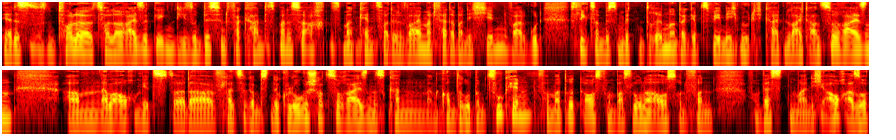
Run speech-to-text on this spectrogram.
Ja, das ist eine tolle, tolle Reisegegend, die so ein bisschen verkannt ist meines Erachtens. Man kennt zwar den Wein, man fährt aber nicht hin, weil gut, es liegt so ein bisschen mittendrin und da gibt es wenig Möglichkeiten, leicht anzureisen. Ähm, aber auch um jetzt äh, da vielleicht sogar ein bisschen ökologischer zu reisen, das kann, man kommt da gut beim Zug hin, von Madrid aus, von Barcelona aus und von vom Westen meine ich auch. Also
